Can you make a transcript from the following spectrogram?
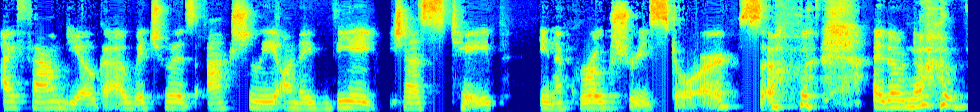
i found yoga which was actually on a vhs tape in a grocery store. So i don't know of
